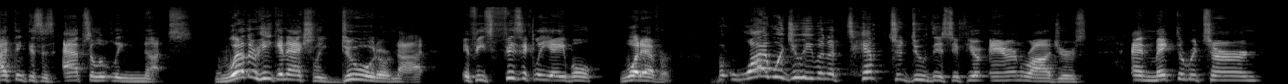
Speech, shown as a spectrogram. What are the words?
I think this is absolutely nuts. Whether he can actually do it or not, if he's physically able, whatever. But why would you even attempt to do this if you're Aaron Rodgers and make the return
